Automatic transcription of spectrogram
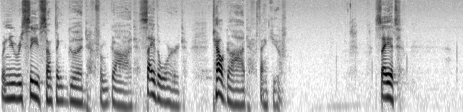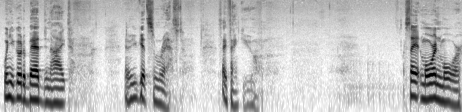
when you receive something good from God. Say the word. Tell God, thank you. Say it when you go to bed tonight and you get some rest. Say thank you. Say it more and more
